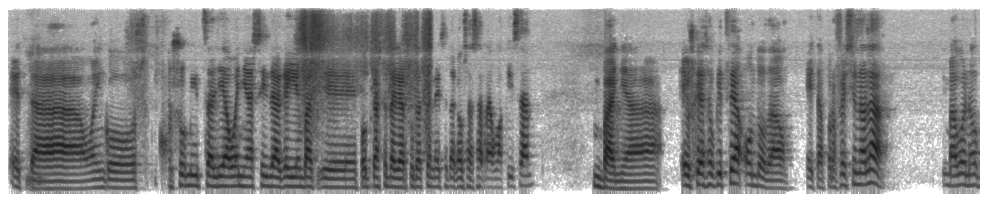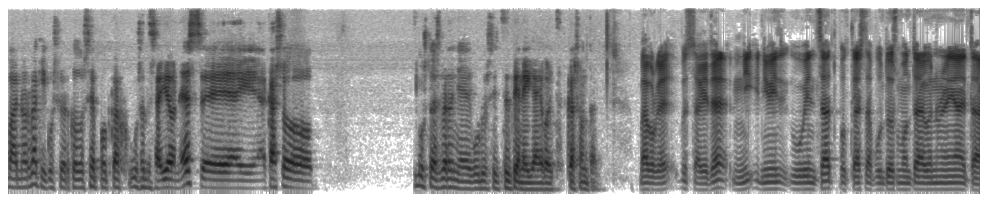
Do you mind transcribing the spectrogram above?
Eta mm. oaingoz konsumitzailea oain hasi da gehien bat e, podcastetak gerturatzen naiz eta gauza zarragoak izan, baina euskara zaukitzea ondo da. Eta profesionala, ba, bueno, ba, norbak ikusi berko duze podcast gustatzen zaion, ez? E, akaso gustu ezberdin guru zitzitien egia egoitz, kaso ontan. Ba, porque, ez da, gite, ni, ni gubintzat podcasta puntos monta genunean eta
